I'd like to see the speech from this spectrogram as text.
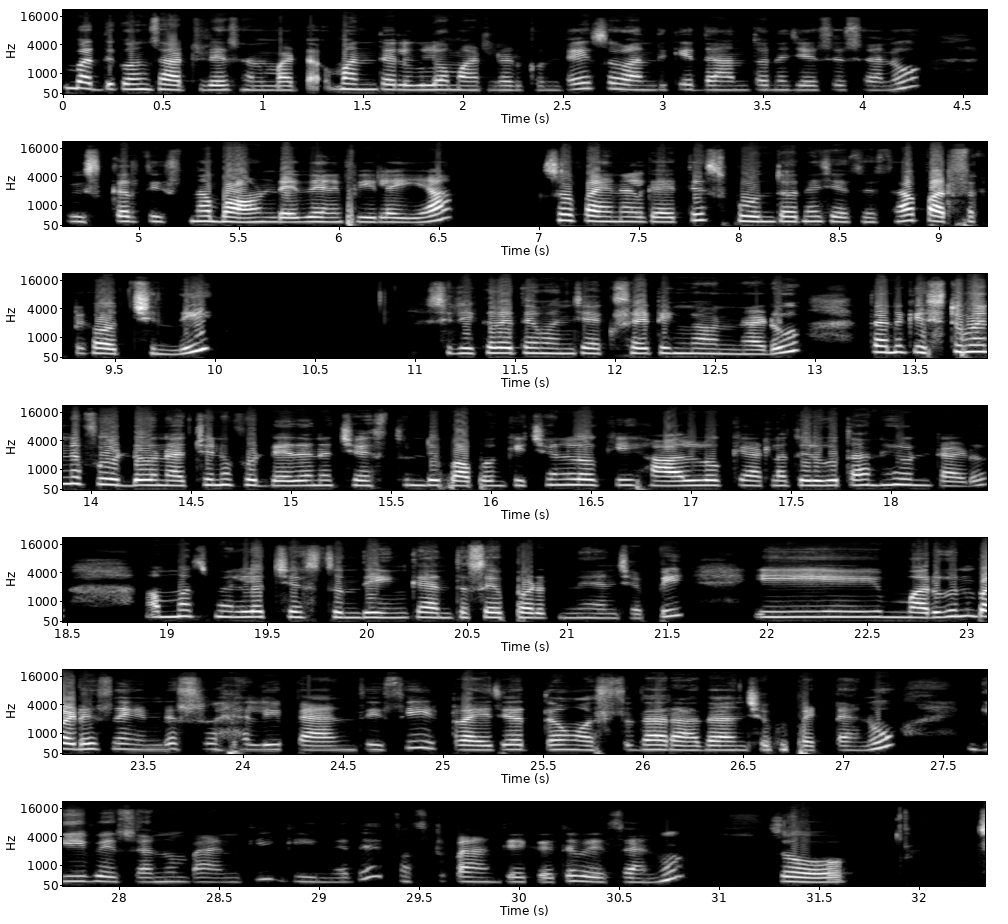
బద్దకం సాటర్డేస్ అనమాట మన తెలుగులో మాట్లాడుకుంటే సో అందుకే దాంతోనే చేసేసాను. విస్కర్ తీసినా బాగుండేది అని ఫీల్ అయ్యా. సో ఫైనల్గా అయితే స్పూన్తోనే చేసేసా. పర్ఫెక్ట్గా వచ్చింది. శ్రీకర్ అయితే మంచి ఎక్సైటింగ్గా ఉన్నాడు. తనకి ఇష్టమైన ఫుడ్ నచ్చిన ఫుడ్ ఏదైనా చేస్తుండే పాపం కిచెన్లోకి హాల్లోకి అట్లా తిరుగుతూనే ఉంటాడు. అమ్మ స్మెల్ వచ్చేస్తుంది ఇంకా ఎంతసేపు పడుతుంది అని చెప్పి ఈ మరుగును పడేసిన ఇండస్ వ్యాలీ ప్యాన్ తీసి ట్రై చేద్దాం వస్తుందా రాదా అని చెప్పి పెట్టాను. గీ వేసాను ప్యాన్కి గీ మీదే ఫస్ట్ ప్యాన్ కేక్ అయితే వేసాను సో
